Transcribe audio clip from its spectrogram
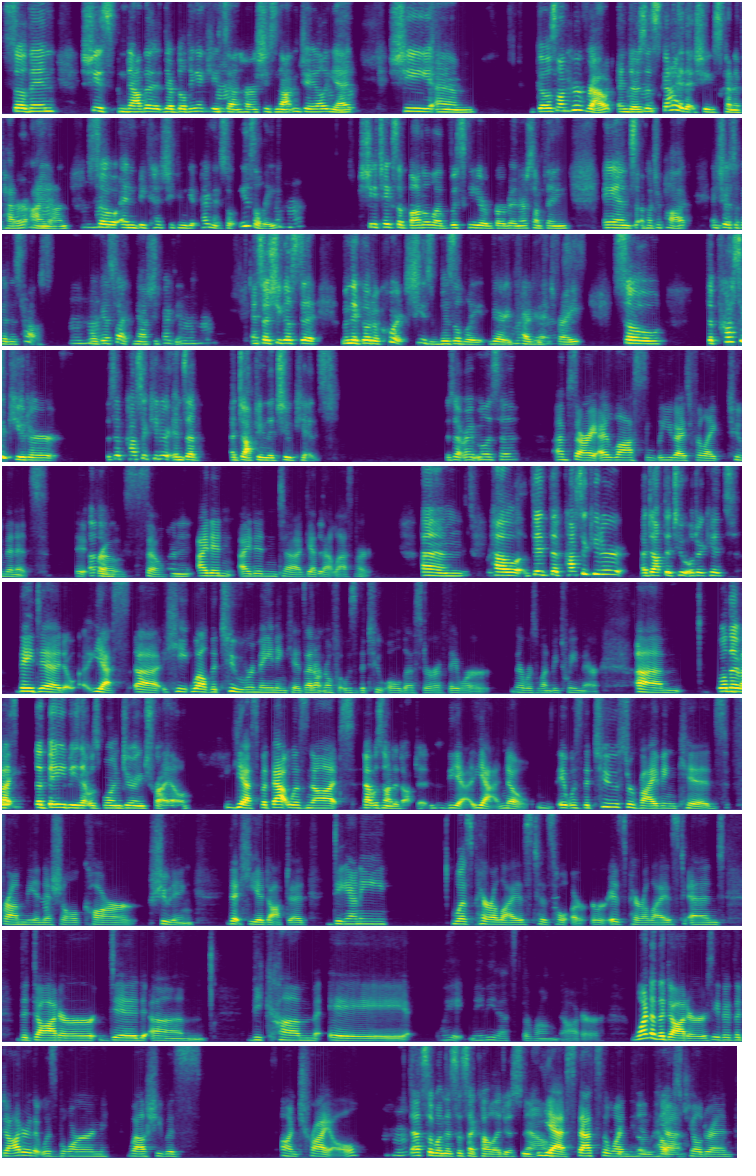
so then she's now that they're building a case Mhm. on her she's not in jail Mhm. yet she um goes on her route and there's Mhm. this guy that she's kind of had her eye Mhm. on Mhm. so and because she can get pregnant so easily she takes a bottle of whiskey or bourbon or something and a bunch of pot and shows up at his house well Mhm. guess what now she's pregnant Mhm. and so she goes to when they go to court she's visibly very Oh pregnant goodness. right so the prosecutor is it prosecutor ends up adopting the two kids is that right melissa i'm sorry i lost you guys for like two minutes it Oh. froze so it. i didn't i didn't uh, get that last part um how did the prosecutor adopt the two older kids they did yes uh he well the two remaining kids i don't know if it was the two oldest or if they were there was one between there um well there was the baby that was born during trial. Yes but that was not that was not adopted. Yeah yeah no it was the two surviving kids from the initial car shooting that he adopted. Danny was paralyzed his whole or, or is paralyzed and the daughter did um become a wait maybe that's the wrong daughter one of the daughters either the daughter that was born while she was on trial Mhm. that's the one that's a psychologist now Yes, that's the one who Yeah. helps children.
